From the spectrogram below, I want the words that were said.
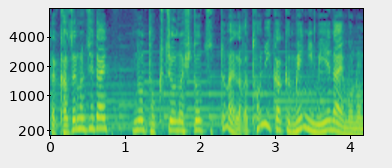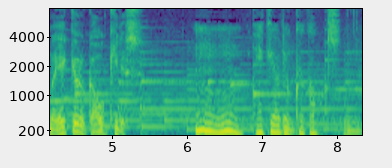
だ風の時代の特徴の一つっていうのはだからとにかく目に見えないものの影響力が大きいです。うんうん。影響力が大きい、うん、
